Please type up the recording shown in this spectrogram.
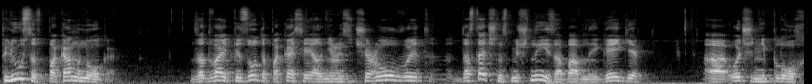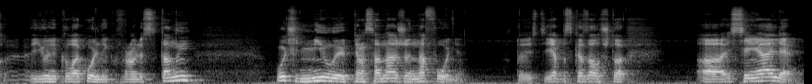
плюсов пока много. За два эпизода пока сериал не разочаровывает. Достаточно смешные, забавные гэги. А, очень неплох Юрий Колокольников в роли сатаны. Очень милые персонажи на фоне. То есть я бы сказал, что э, сериале,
